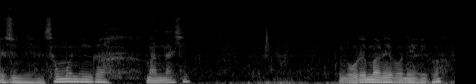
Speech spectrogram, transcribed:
예수님 성모님과 만나심. 오랜만에 해보네요 이거.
